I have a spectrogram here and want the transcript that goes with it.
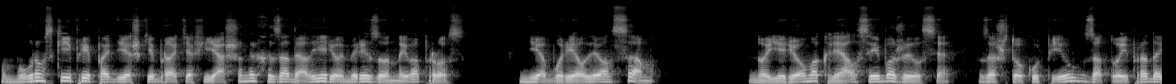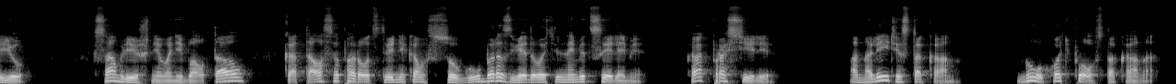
Муромский при поддержке братьев Яшиных задал Ереме резонный вопрос. Не обурел ли он сам? Но Ерема клялся и божился. За что купил, за то и продаю. Сам лишнего не болтал, катался по родственникам с сугубо разведывательными целями, как просили. А налейте стакан. Ну, хоть полстакана.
